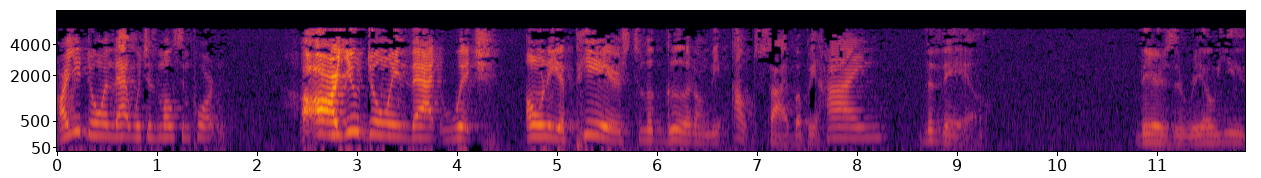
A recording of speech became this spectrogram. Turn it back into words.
Are you doing that which is most important? Or are you doing that which only appears to look good on the outside, but behind the veil, there's the real you?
